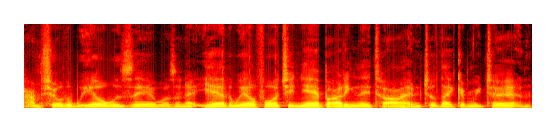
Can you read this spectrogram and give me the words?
I'm sure the wheel was there, wasn't it? Yeah, the wheel of fortune. Yeah, biding their time till they can return.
